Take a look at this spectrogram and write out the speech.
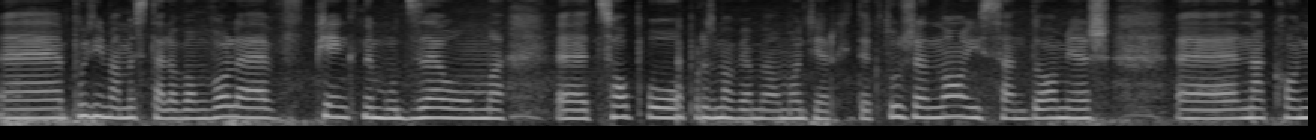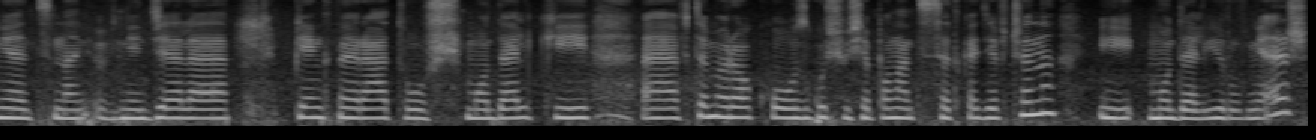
E, Później mamy Stalową Wolę w pięknym muzeum e, COP-u. Porozmawiamy o modzie architekturze, no i Sandomierz. E, Na koniec w niedzielę piękny ratusz, modelki. W tym roku zgłosił się ponad setka dziewczyn i modeli również.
